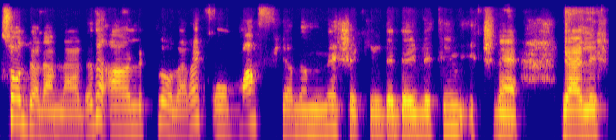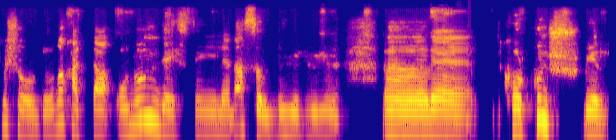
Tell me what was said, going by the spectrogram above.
son dönemlerde de ağırlıklı olarak o mafyanın ne şekilde devletin içine yerleşmiş olduğunu hatta onun desteğiyle nasıl büyüdüğünü e, ve korkunç bir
